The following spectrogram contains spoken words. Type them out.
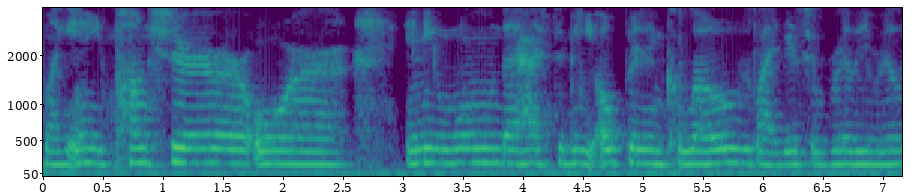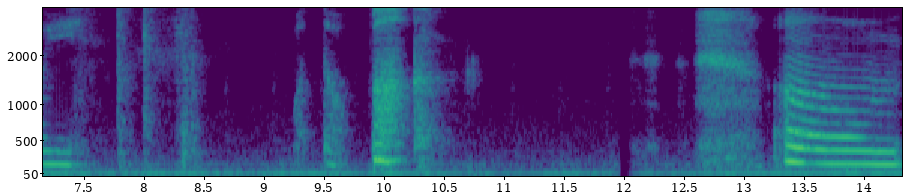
like any puncture or any wound that has to be open and closed. Like it's really, really, what the fuck? Um,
